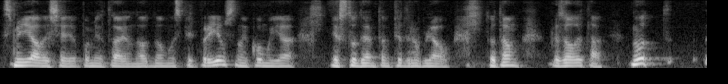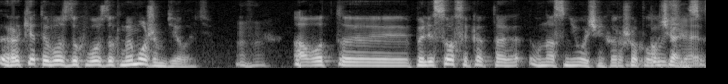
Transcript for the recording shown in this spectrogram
сміялися, я пам'ятаю, на одному з підприємств, на якому я як студентом підробляв, то там казали так: ну от ракети воздух-воздух ми можемо робити, Мгм. а от е, пилісоси як-то у нас не дуже хорошо виходить.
